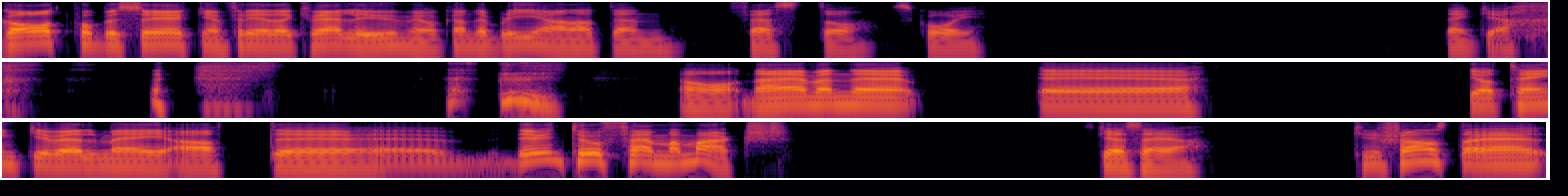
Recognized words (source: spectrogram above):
gat på besök en fredag kväll i Umeå. Kan det bli annat än fest och skoj? Tänker jag. ja, nej, men. Eh, eh, jag tänker väl mig att eh, det är en tuff hemmamatch. Ska jag säga. Kristianstad är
